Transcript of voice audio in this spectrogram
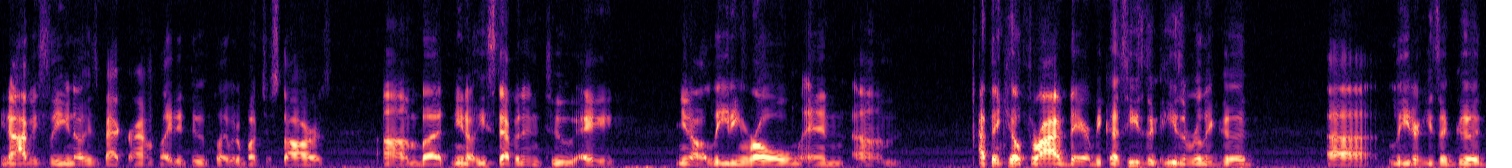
you know, obviously you know his background, played at Duke, played with a bunch of stars, um, but you know he's stepping into a, you know, a leading role, and um, I think he'll thrive there because he's a, he's a really good uh, leader. He's a good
